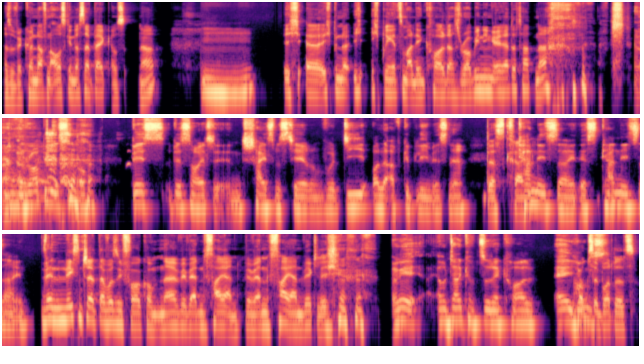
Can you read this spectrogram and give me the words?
also wir können davon ausgehen, dass er back ist, ne? Mhm. Ich, äh, ich bin, ich, ich bringe jetzt mal den Call, dass Robin ihn gerettet hat, ne? Robbie ist auch bis, bis heute ein Scheißmysterium, wo die Olle abgeblieben ist, ne? Das ist krank. Kann nicht sein, es kann nicht sein. Wenn im nächsten Chapter, wo sie vorkommt, ne, wir werden feiern. Wir werden feiern, wirklich. Okay, und dann kommt so der Call, ey Jungs, the Bottles.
